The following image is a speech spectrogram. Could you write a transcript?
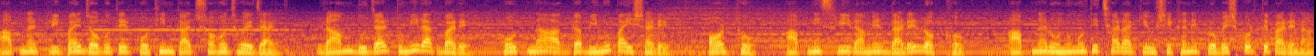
আপনার কৃপায় জগতের কঠিন কাজ সহজ হয়ে যায়। রাম দুজার তুমি রাখবারে, হোত না আজ্ঞা বিনু পাইসারে। অর্থ, আপনি শ্রীরামের দ্বারের রক্ষক। আপনার অনুমতি ছাড়া কেউ সেখানে প্রবেশ করতে পারে না।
